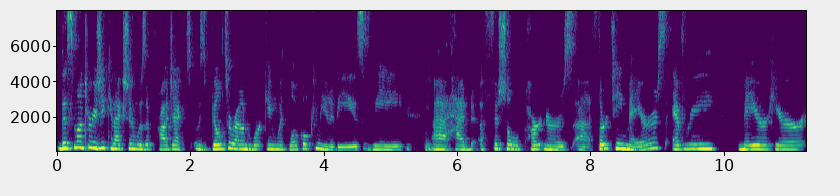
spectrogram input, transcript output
This Montérégie Connection was a project, it was built around working with local communities. We uh, had official partners, uh, 13 mayors. Every mayor here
